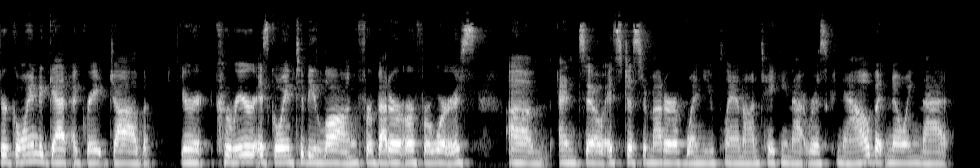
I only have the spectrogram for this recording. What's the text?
you're going to get a great job your career is going to be long for better or for worse um, and so it's just a matter of when you plan on taking that risk now but knowing that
